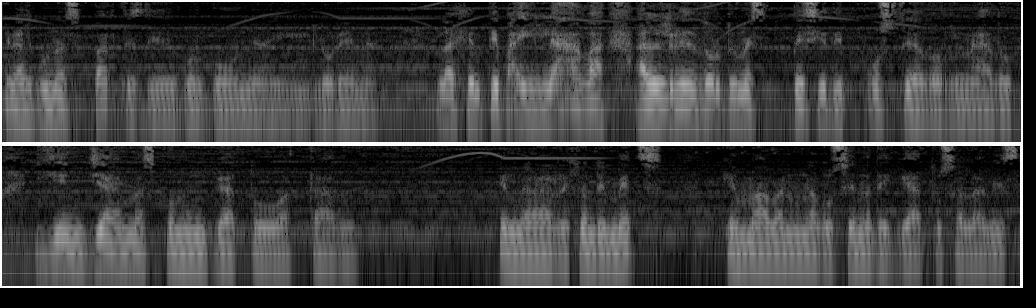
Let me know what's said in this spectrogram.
En algunas partes de Borgoña y Lorena, la gente bailaba alrededor de una especie de poste adornado y en llamas con un gato atado. En la región de Metz quemaban una docena de gatos a la vez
